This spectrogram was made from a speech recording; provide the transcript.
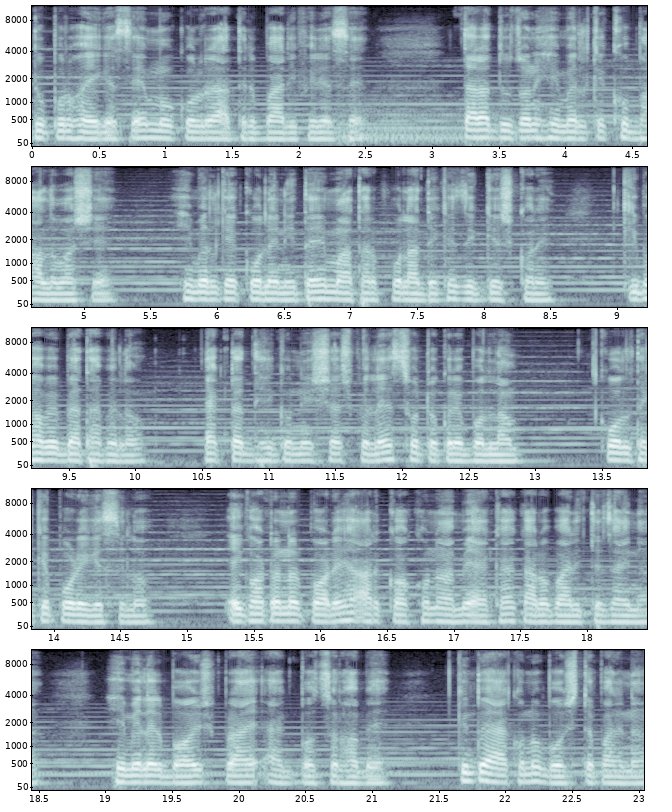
দুপুর হয়ে গেছে, মুকুল রাতের বাড়ি ফিরেছে। তারা দুজন হিমেলকে খুব ভালোবাসে। হিমেলকে কোলে নিতেই মাথার ফোলা দেখে জিজ্ঞেস করে, কীভাবে ব্যথা পেল? একটা দীর্ঘ নিঃশ্বাস ফেলে ছোট করে বললাম, কোল থেকে পড়ে গেছিল। এই ঘটনার পরে আর কখনো আমি একা কারও বাড়িতে যাই না। হিমেলের বয়স প্রায় এক বছর হবে, কিন্তু এখনও বসতে পারে না।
